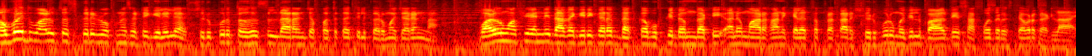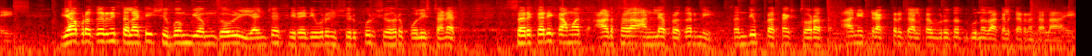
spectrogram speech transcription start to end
अवैध वाळू तस्करी रोखण्यासाठी गेलेल्या शिरपूर तहसीलदारांच्या पथकातील कर्मचाऱ्यांना वाळू माफियांनी दादागिरी करत धक्काबुक्की दमदाटी आणि मारहाण केल्याचा प्रकार शिरपूरमधील बाळदे साखवत रस्त्यावर घडला आहे. या प्रकरणी तलाठी शुभम यमगवळी यांच्या फिर्यादीवरून शिरपूर शहर पोलीस ठाण्यात सरकारी कामात अडथळा आणल्याप्रकरणी संदीप प्रकाश थोरात आणि ट्रॅक्टर चालकाविरोधात गुन्हा दाखल करण्यात आला आहे.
